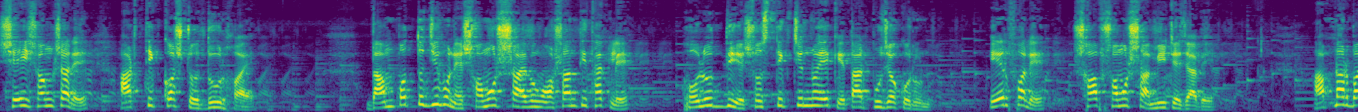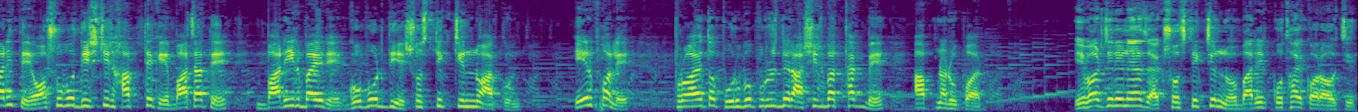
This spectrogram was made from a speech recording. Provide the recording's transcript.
সেই সংসারে আর্থিক কষ্ট দূর হয়। দাম্পত্য জীবনে সমস্যা এবং অশান্তি থাকলে হলুদ দিয়ে স্বস্তিক চিহ্ন এঁকে তার পুজো করুন। এর ফলে সব সমস্যা মিটে যাবে। আপনার বাড়িতে অশুভ দৃষ্টির হাত থেকে বাঁচাতে বাড়ির বাইরে গোবর দিয়ে স্বস্তিক চিহ্ন আঁকুন। এর ফলে প্রয়াত পূর্বপুরুষদের আশীর্বাদ থাকবে আপনার উপর। এবার জেনে নেওয়া যাক স্বস্তিক চিহ্ন বাড়ির কোথায় করা উচিত।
